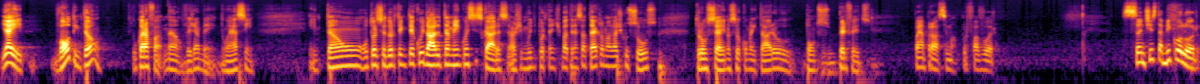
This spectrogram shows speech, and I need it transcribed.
E aí, volta então? O cara fala: Não, veja bem, não é assim. Então, o torcedor tem que ter cuidado também com esses caras. Acho muito importante bater nessa tecla, mas acho que o Souls trouxe aí no seu comentário pontos perfeitos. Põe a próxima, por favor. Santista bicolor.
